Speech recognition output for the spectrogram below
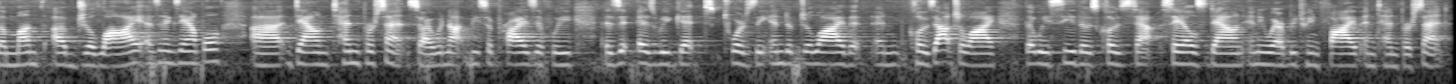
the month of July, as an example, uh, down 10%. So I would not be surprised if we, as, as we get towards the end of July that and close out July, that we see those closed sales down anywhere between 5 and 10%.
